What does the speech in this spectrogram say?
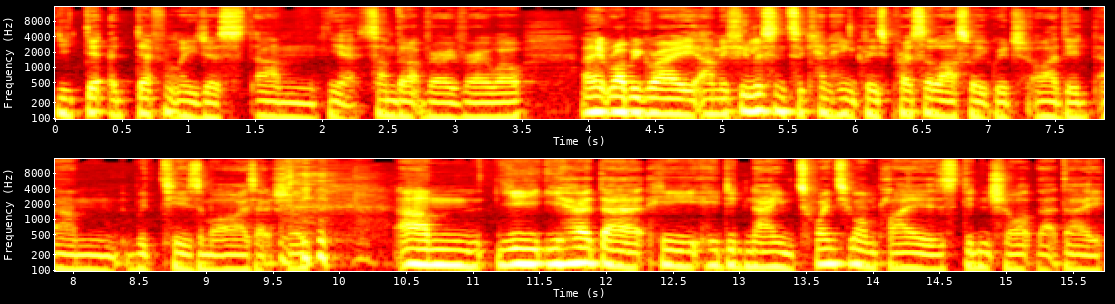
you de- definitely just um, yeah summed it up very very well. I think Robbie Gray. Um, if you listened to Ken Hinkley's presser last week, which I did um, with tears in my eyes, actually, um, you you heard that he he did name twenty one players didn't show up that day,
